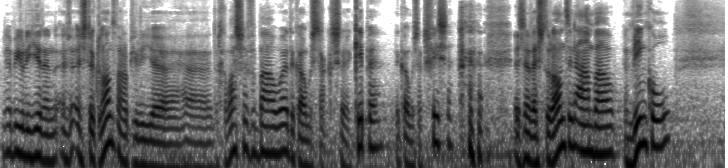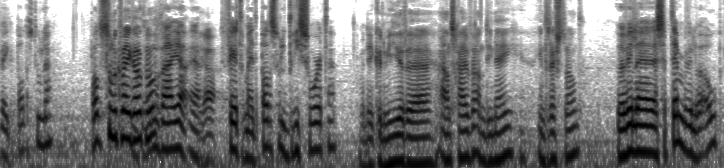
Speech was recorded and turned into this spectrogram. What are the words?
We hebben jullie hier een, een, stuk land waarop jullie de gewassen verbouwen. Er komen straks kippen, er komen straks vissen. er is een restaurant in aanbouw, een winkel. Kweken paddenstoelen. Paddenstoelen kweken ook nog? Bij, ja, ja. ja, 40 meter paddenstoelen, drie soorten. Wanneer kunnen we hier uh, aanschuiven aan diner in het restaurant? We willen, september willen we open.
